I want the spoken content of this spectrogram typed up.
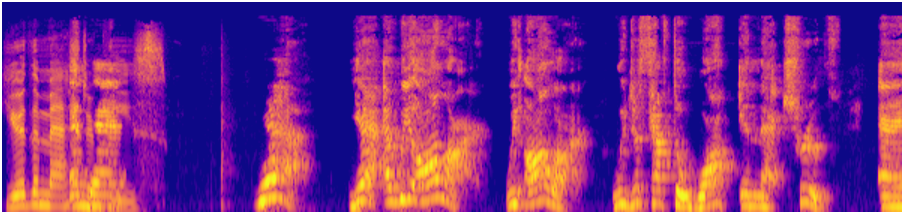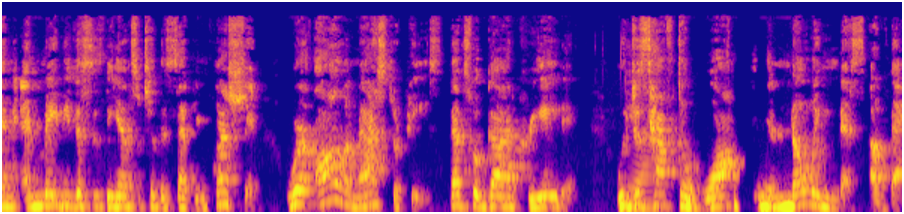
You're the masterpiece. Then, yeah. Yeah. And we all are. We all are. We just have to walk in that truth. And and maybe this is the answer to the second question. We're all a masterpiece. That's what God created. We yeah. just have to walk in the knowingness of that.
